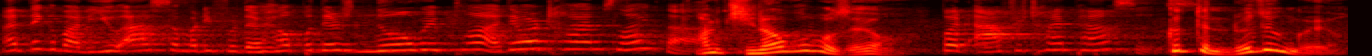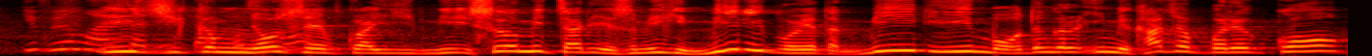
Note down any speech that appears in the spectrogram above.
And think about it. You ask somebody for their help, but there's no reply. There are times like that. 한번 지나고 보세요. But after time passes, 그때는 늦은 거예요. you realize 이 지금 요셉과 이 미- 서밋 자리에 있으면 이게 미리 보였다. 미리 모든 걸 이미 가져버렸고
